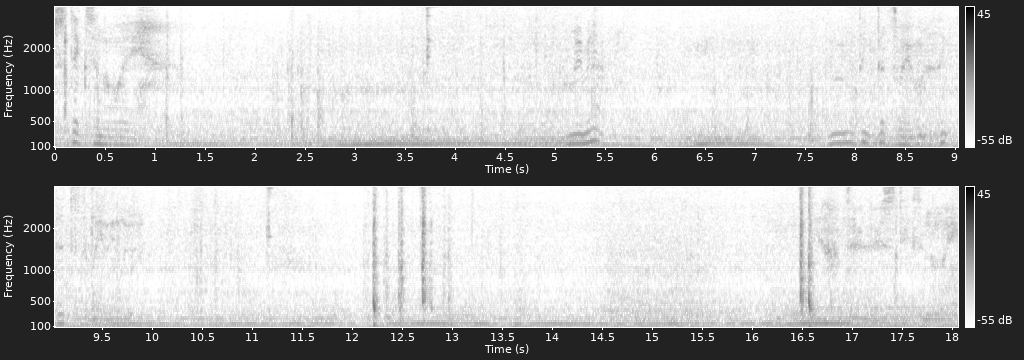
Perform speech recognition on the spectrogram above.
There's sticks in the way. Maybe not. I don't think that's the way we went. I think that's the way we went. Yeah, there, there's sticks in the way.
